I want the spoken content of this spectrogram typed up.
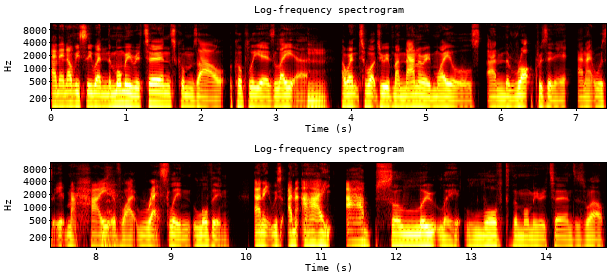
and then obviously when the Mummy Returns comes out a couple of years later, Mm. I went to watch it with my nana in Wales, and The Rock was in it, and it was at my height of like wrestling loving, and it was, and I absolutely loved The Mummy Returns as well.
